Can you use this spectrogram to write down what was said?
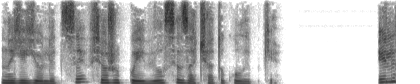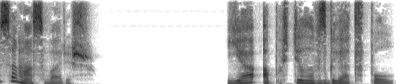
На ее лице все же появился зачаток улыбки. «Или сама сваришь?» Я опустила взгляд в пол.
